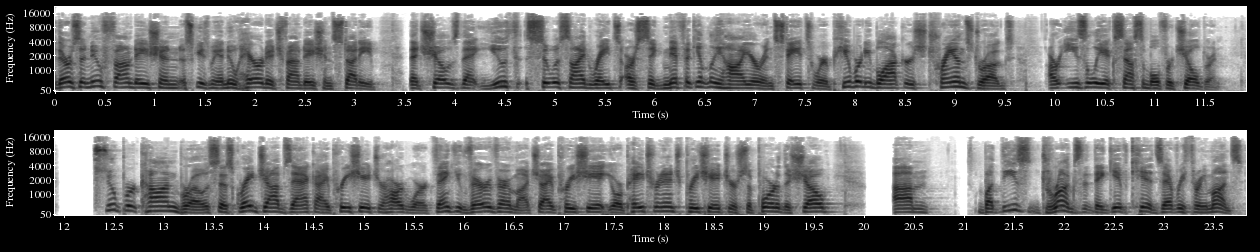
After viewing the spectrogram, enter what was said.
There's a new foundation, excuse me, a new Heritage Foundation study that shows that youth suicide rates are significantly higher in states where puberty blockers, trans drugs are easily accessible for children. Super Con Bro says, Great job, Zach. I appreciate your hard work. Thank you very, very much. I appreciate your patronage, appreciate your support of the show. Um, but these drugs that they give kids every three months,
